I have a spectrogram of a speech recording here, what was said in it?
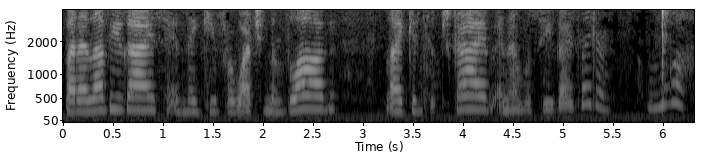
But I love you guys, and thank you for watching the vlog. Like and subscribe, and I will see you guys later. Mwah.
